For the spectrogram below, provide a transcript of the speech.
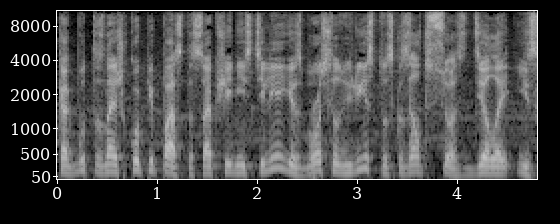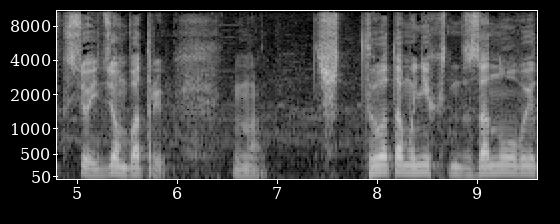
как будто, знаешь, копипаста сообщений из телеги, сбросил юристу, сказал, все, сделай иск, все, идем в отрыв. Ну. Что там у них за новую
